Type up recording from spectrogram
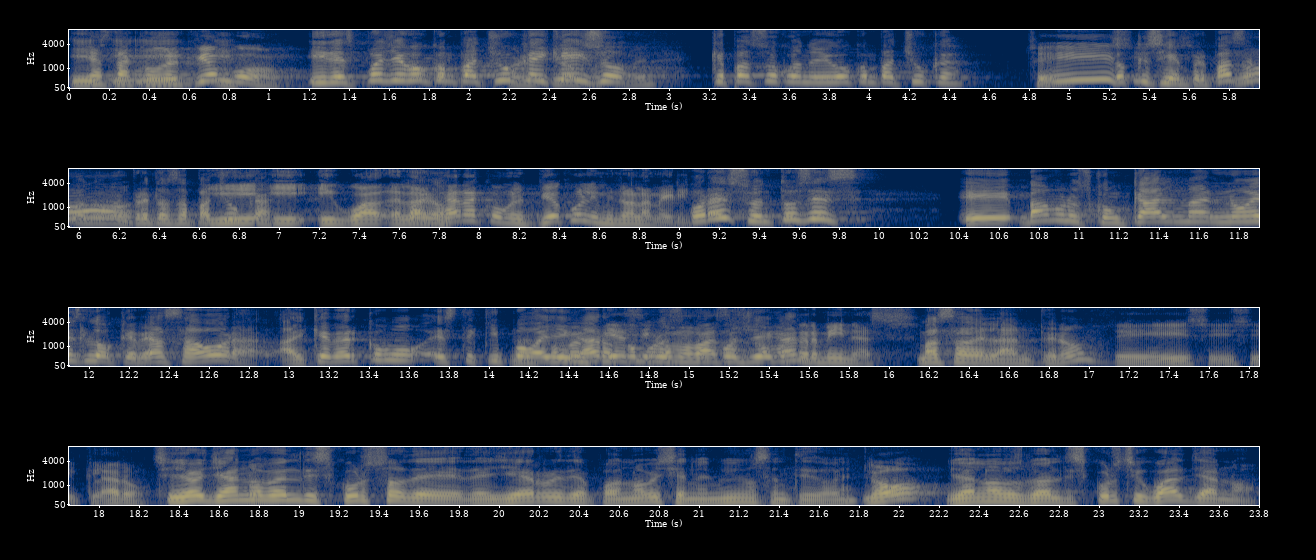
Y hasta con el Piojo. Y, y después llegó con Pachuca, Con ¿y qué hizo? también. ¿Qué pasó cuando llegó con Pachuca? Sí, Lo sí, que sí, siempre sí. pasa cuando No. enfrentas a Pachuca. Y, y- y Guadalajara con el Piojo eliminó al América. Por eso, entonces, eh, vámonos con calma, no es lo que veas ahora. Hay que ver cómo este equipo No va a llegar o cómo los cómo vas- cómo terminas. más adelante, ¿no? Sí, sí, sí, claro. Sí, yo ya no veo el discurso de, de Hierro y de Paunovic en el mismo sentido. ¿eh? ¿No? Ya no los veo. El discurso igual ya no.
